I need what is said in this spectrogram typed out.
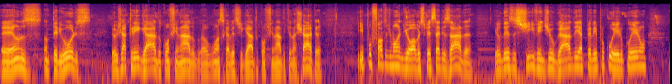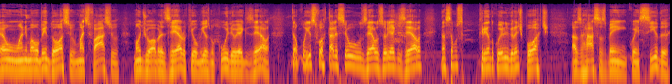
é, anos anteriores eu já criei gado confinado, algumas cabeças de gado confinado aqui na chácara, e por falta de mão de obra especializada, eu desisti, vendi o gado e apelei para o coelho. O coelho é um animal bem dócil, mais fácil, mão de obra zero, que eu mesmo cuido, eu e a Gisela. Então, com isso, fortaleceu os elos, eu e a Gisela. Nós estamos criando coelho de grande porte. As raças bem conhecidas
